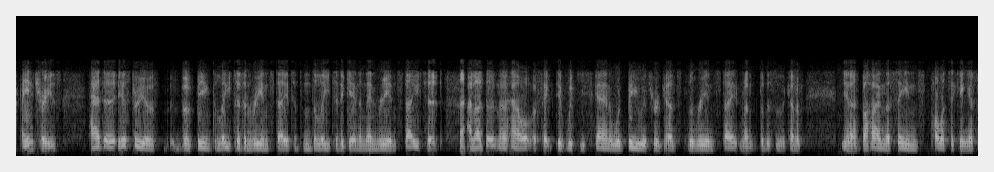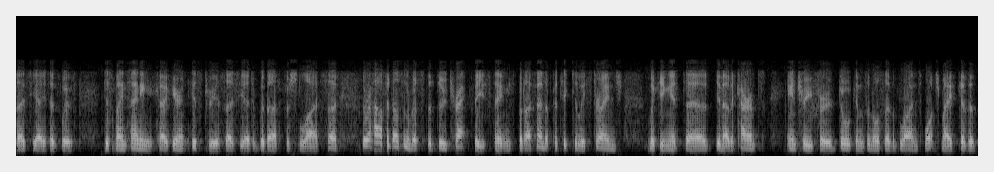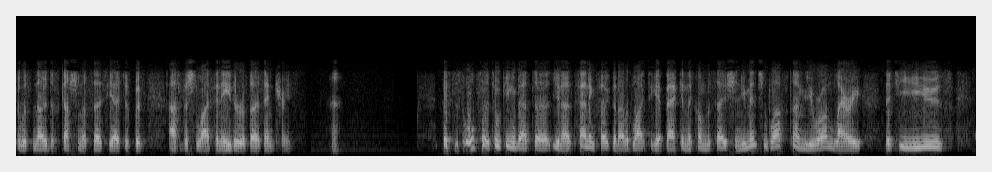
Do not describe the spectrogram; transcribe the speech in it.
entries, had a history of, of being deleted and reinstated and deleted again and then reinstated. and I don't know how effective Wikiscanner would be with regards to the reinstatement, but this is a kind of, you know, behind the scenes politicking associated with just maintaining a coherent history associated with artificial life. So there are half a dozen of us that do track these things, but I found it particularly strange looking at uh, you know the current entry for Dawkins and also the Blinds Watchmaker that there was no discussion associated with artificial life in either of those entries. Huh. But just also talking about uh, you know founding folk that I would like to get back in the conversation. You mentioned last time you were on, Larry, that you use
